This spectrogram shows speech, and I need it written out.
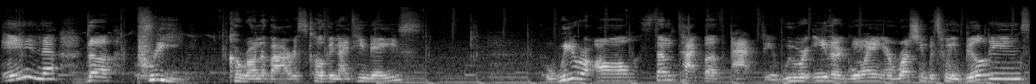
in the pre-coronavirus COVID-19 days, we were all some type of active. We were either going and rushing between buildings,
